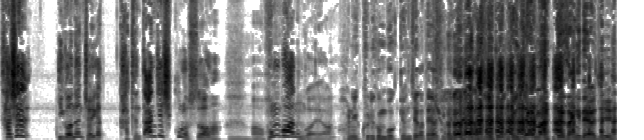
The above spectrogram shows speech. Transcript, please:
사실 이거는 저희가 같은 딴지 식구로서 어, 홍보하는 거예요. 아니 그리고 뭐 견제가 돼야지 견제할 만한 대상이 돼야지.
